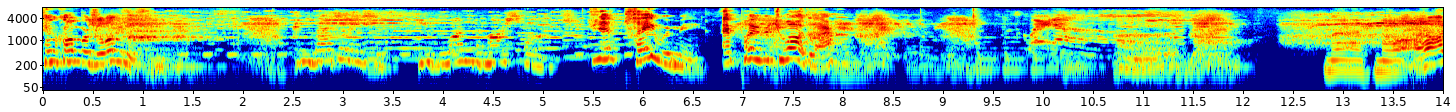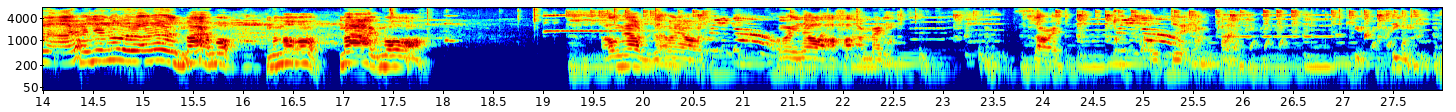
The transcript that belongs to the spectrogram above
I think two combos of losers. Congratulations. You've won the Marsh Badge. You just play with me. I play with you all there. Squirtle! Uh, Magmar. I, I, I didn't know, I know it's Magmar. Magmar. Magmar. Oh my god, oh my god. Way to Oh my god, I'm ready. Sorry. I'll do it, I'm trying to keep it clean.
